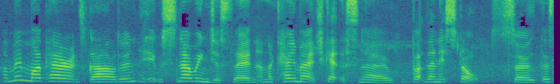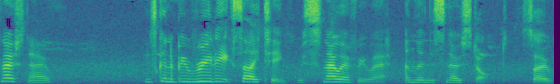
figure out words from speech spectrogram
I'm in my parents' garden. It was snowing just then and I came out to get the snow, but then it stopped. So there's no snow. It was going to be really exciting with snow everywhere and then the snow stopped. So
